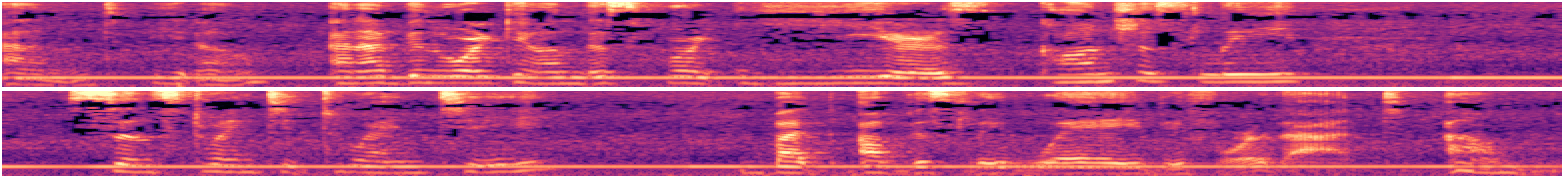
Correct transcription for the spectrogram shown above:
And you know and i've been working on this for years consciously since 2020 but obviously way before that. Um,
